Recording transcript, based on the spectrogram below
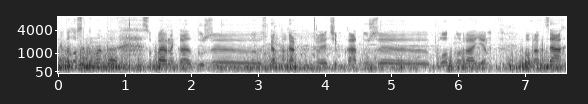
Не вдалося команда суперника дуже, скажімо так, е, чіпка, дуже плотно грає по гравцях.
